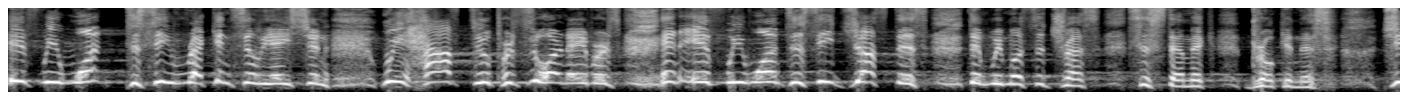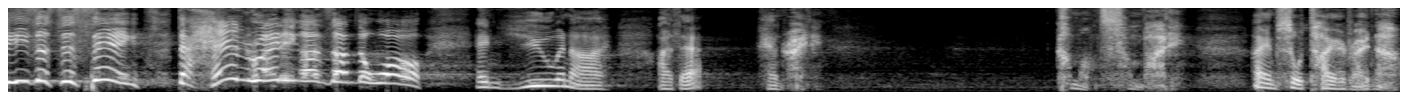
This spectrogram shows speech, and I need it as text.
If we want to see reconciliation, we have to pursue our neighbors. And if we want to see justice, then we must address systemic brokenness. Jesus is saying the handwriting is on the wall, and you and I are that handwriting. Come on, somebody. I am so tired right now.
